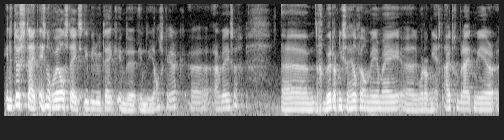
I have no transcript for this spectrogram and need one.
In de tussentijd is nog wel steeds die bibliotheek in de, in de Janskerk aanwezig. Uh, er gebeurt ook niet zo heel veel meer mee. Uh, er wordt ook niet echt uitgebreid meer. Uh,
